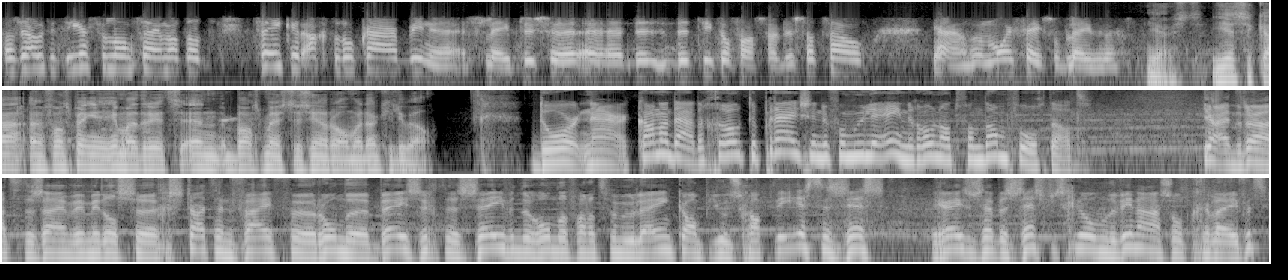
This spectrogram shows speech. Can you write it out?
dan zou het het eerste land zijn wat dat twee keer achter elkaar binnensleept. Dus eh, eh, de, de titel vasthoudt. Dus dat zou ja, een mooi feest opleveren. Juist. Jessica eh, van Spengen in Madrid en Bas Mesters in Rome. Dank jullie wel. Door naar Canada, de grote prijs in de Formule 1. Ronald van Dam volgt dat. Ja, inderdaad. Daar zijn we inmiddels eh, gestart en vijf eh, ronden bezig. De zevende ronde van het Formule 1-kampioenschap. De eerste zes races hebben zes verschillende winnaars opgeleverd.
